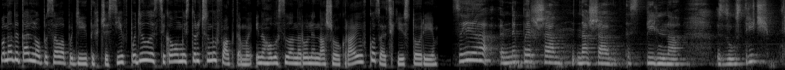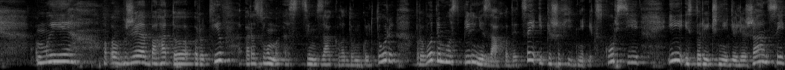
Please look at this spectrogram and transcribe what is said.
Вона детально описала події тих часів, поділилась цікавими історичними фактами і наголосила на ролі нашого краю в козацькій історії. Це не перша наша спільна зустріч. Ми вже багато років разом з цим закладом культури проводимо спільні заходи. Це і пішохідні екскурсії, і історичні діліжанси,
